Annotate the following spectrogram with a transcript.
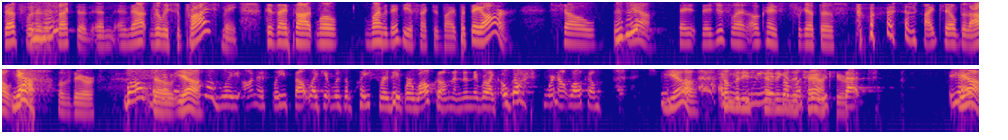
That's what Mhm. it affected, and and that really surprised me because I thought, well, why would they be affected by it? But they are. So Mhm. yeah, they they just went, okay, forget this, and I tailed it out Yeah. of there. Well, So, they yeah. probably honestly felt like it was a place where they were welcome, and then they were like, "Oh gosh, we're not welcome." Yeah, I mean, somebody's to me, having an attack here. Yes, yeah,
